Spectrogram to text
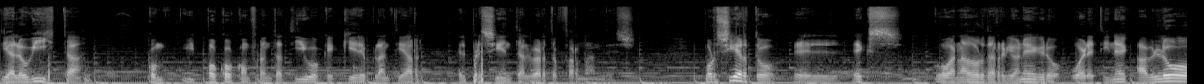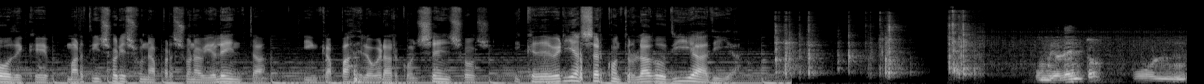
dialoguista y poco confrontativo que quiere plantear el presidente Alberto Fernández. Por cierto, el ex gobernador de Río Negro, Hueretinec, habló de que Martín Soria es una persona violenta, incapaz de lograr consensos y que debería ser controlado día a día. Un violento un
